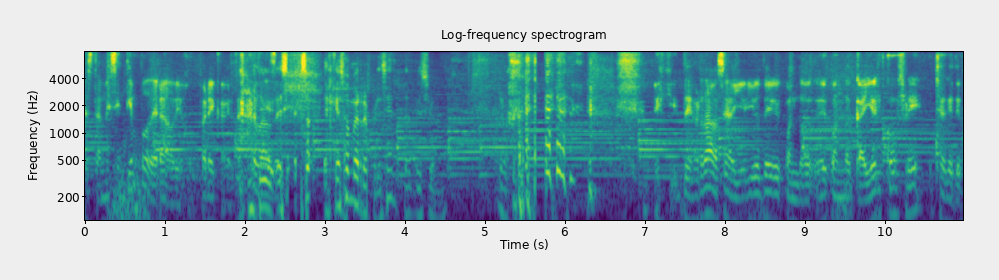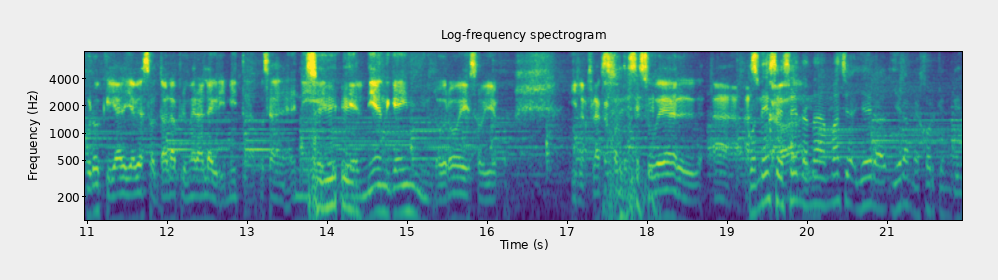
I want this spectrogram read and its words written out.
Hasta me sentí empoderado, viejo, para es, es, que eso me representa, visión. De verdad, o sea, yo, de, cuando, cuando cayó el cofre, o sea, que te juro que ya, ya había soltado la primera lagrimita. O sea, ni, el ni Endgame logró eso, viejo. Y la flaca cuando se sube al. A, con esa escena nada más ya, era, ya era mejor que Endgame.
